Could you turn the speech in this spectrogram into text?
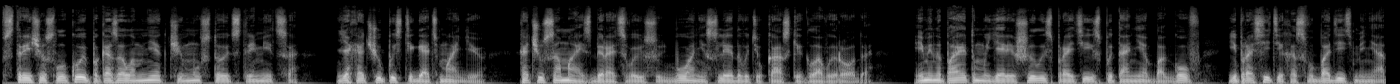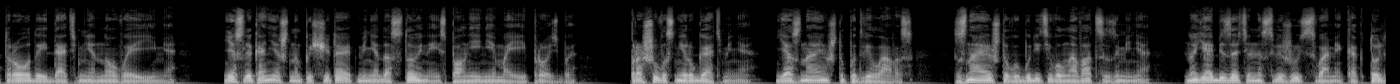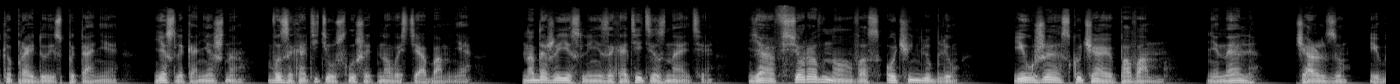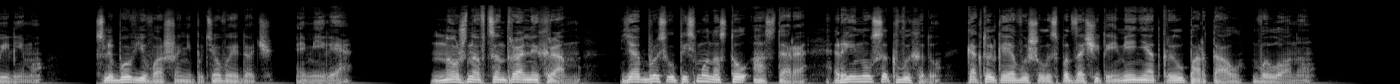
Встреча с Лукой показала мне, к чему стоит стремиться. Я хочу постигать магию. Хочу сама избирать свою судьбу, а не следовать указке главы рода. Именно поэтому я решилась пройти испытание богов и просить их освободить меня от рода и дать мне новое имя. Если, конечно, посчитают меня достойной исполнения моей просьбы. Прошу вас не ругать меня. Я знаю, что подвела вас. Знаю, что вы будете волноваться за меня. Но я обязательно свяжусь с вами, как только пройду испытание. Если, конечно, вы захотите услышать новости обо мне. Но даже если не захотите, знайте, я все равно вас очень люблю и уже скучаю по вам, Нинель, Чарльзу и Уильяму. С любовью, ваша непутевая дочь Эмилия. «Нужно в центральный храм». Я отбросил письмо на стол Астера, ринулся к выходу. Как только я вышел из-под защиты имения, открыл портал в Илону.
